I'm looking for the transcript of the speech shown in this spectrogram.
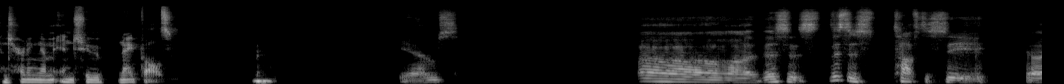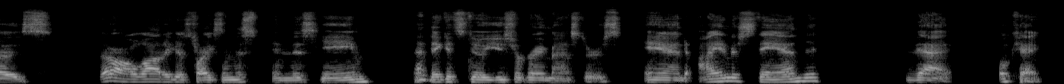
and turning them into nightfalls? Yams. Oh, this is this is tough to see because there are a lot of good strikes in this in this game that they could still use for grandmasters. And I understand that okay.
